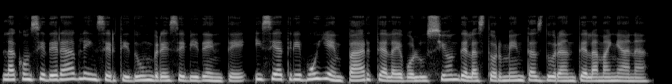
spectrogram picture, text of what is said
La considerable incertidumbre es evidente y se atribuye en parte a la evolución de las tormentas durante la mañana.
